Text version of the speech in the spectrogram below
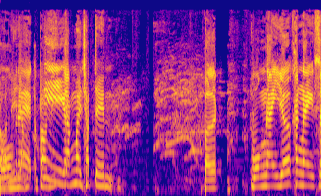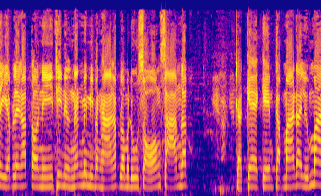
ตอโค้นงนี้แรยังกตอนนี้คยัรับงไม่ชัดเจน เปิดวงในเยอะข้างในเสียบเลยครับ ตอนนี้ที่หนึ่งนั้นไม่มีปัญหาครับ เรามาดูสองสามครับ จะแก้เกมกลับมาได้หรือไม่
